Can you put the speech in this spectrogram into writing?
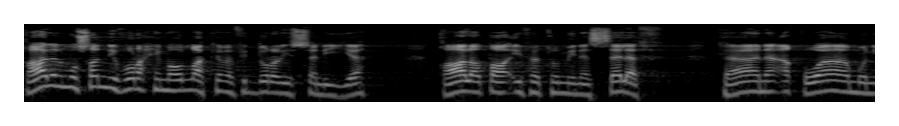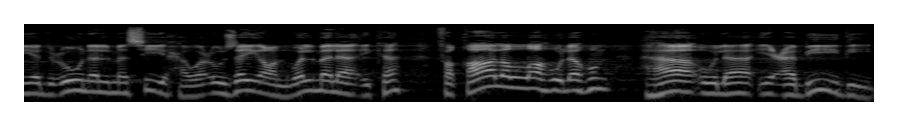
قال المصنف رحمه الله كما في الدرر السنية قال طائفة من السلف كان أقوام يدعون المسيح وعزيرا والملائكة فقال الله لهم هؤلاء عبيدي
